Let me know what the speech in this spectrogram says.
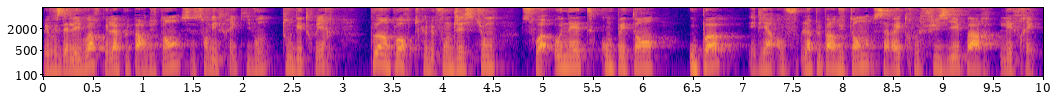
Mais vous allez voir que la plupart du temps, ce sont les frais qui vont tout détruire. Peu importe que le fonds de gestion soit honnête, compétent ou pas, eh bien, la plupart du temps, ça va être fusillé par les frais.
